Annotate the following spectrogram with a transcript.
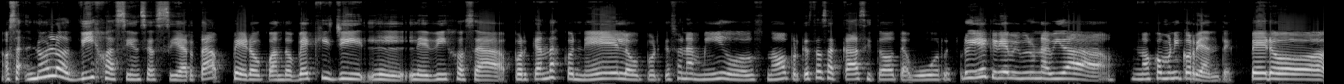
O sea, no lo dijo a ciencia cierta, pero cuando Becky G le, dijo, o sea, ¿por qué andas con él? O ¿por qué son amigos? ¿No? ¿Por qué estás acá si todo te aburre? Porque ella quería vivir una vida no común y corriente. Pero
